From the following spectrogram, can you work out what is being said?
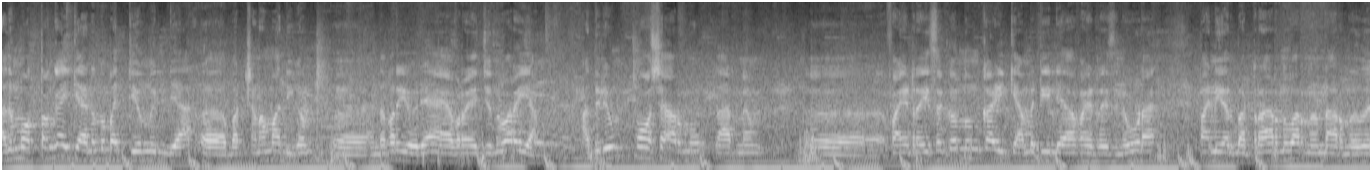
അത് മൊത്തം കഴിക്കാനൊന്നും പറ്റിയൊന്നുമില്ല. ഭക്ഷണം അധികം എന്താ പറയുക ഒരു ആവറേജ് എന്ന് പറയാം. അതിലും മോശമായിരുന്നു. കാരണം ഫ്രൈഡ് റൈസൊക്കെ ഒന്നും കഴിക്കാൻ പറ്റിയില്ല. ഫ്രൈഡ് റൈസിന്റെ കൂടെ പനീർ ബട്ടറായിരുന്നു പറഞ്ഞിട്ടുണ്ടായിരുന്നത്.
